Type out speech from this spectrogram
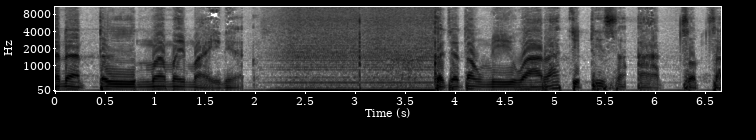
ขนาดตื่นมาใหม่ๆเนี่ย ก็จะต้องมีวาระจิตที่สะอาดสดใส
